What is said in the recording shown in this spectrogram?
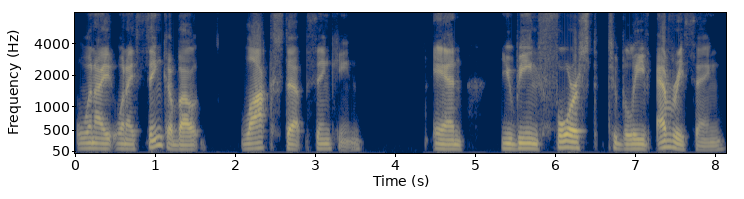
when I when I think about lockstep thinking and you being forced to believe everything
